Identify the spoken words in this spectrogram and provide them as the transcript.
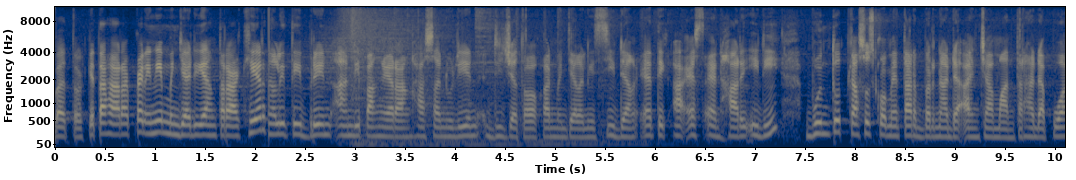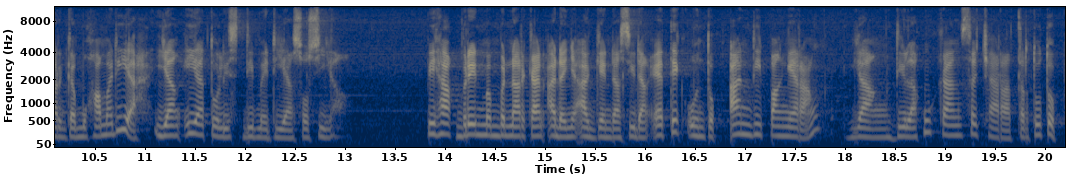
Betul, kita harapkan ini menjadi yang terakhir. Peneliti BRIN Andi Pangerang Hasanuddin dijadwalkan menjalani sidang etik ASN hari ini buntut kasus komentar bernada ancaman terhadap warga Muhammadiyah yang ia tulis di media sosial. Pihak BRIN membenarkan adanya agenda sidang etik untuk Andi Pangerang yang dilakukan secara tertutup.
